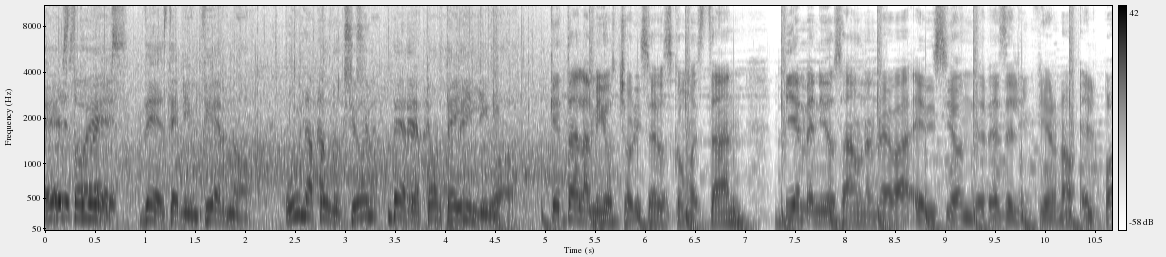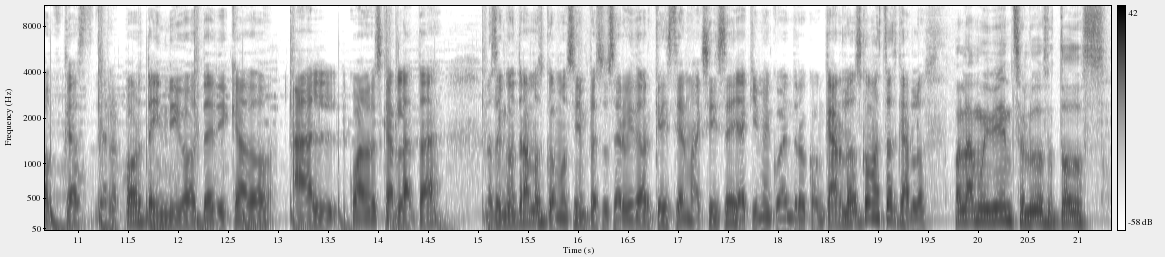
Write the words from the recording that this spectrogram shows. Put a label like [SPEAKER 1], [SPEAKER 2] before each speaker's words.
[SPEAKER 1] Esto es Desde el Infierno, una producción de Reporte Índigo.
[SPEAKER 2] ¿Qué tal amigos choriceros? ¿Cómo están? Bienvenidos a una nueva edición de Desde el Infierno, el podcast de Reporte Índigo dedicado al cuadro escarlata. Nos encontramos como siempre su servidor Cristian Maxice y aquí me encuentro con Carlos. ¿Cómo estás Carlos?
[SPEAKER 3] Hola, muy bien, saludos a todos.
